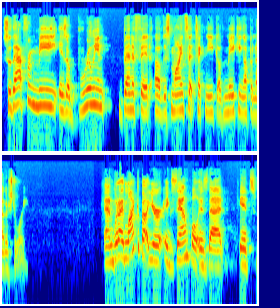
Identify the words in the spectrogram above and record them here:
So that for me is a brilliant benefit of this mindset technique of making up another story. And what I like about your example is that it's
